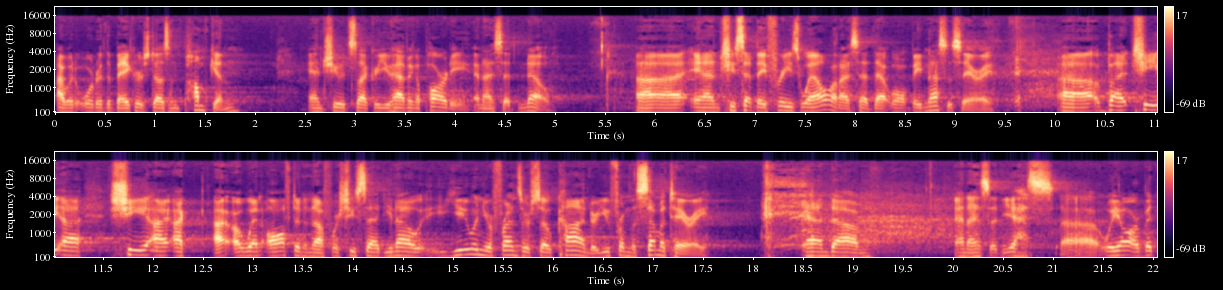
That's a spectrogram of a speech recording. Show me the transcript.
I would order the baker's dozen pumpkin, and she would say, Are you having a party? And I said, No. Uh, and she said, They freeze well, and I said, That won't be necessary. Uh, but she, uh, she I, I, I went often enough where she said, You know, you and your friends are so kind. Are you from the cemetery? and. Um, and I said, Yes, uh, we are. But,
